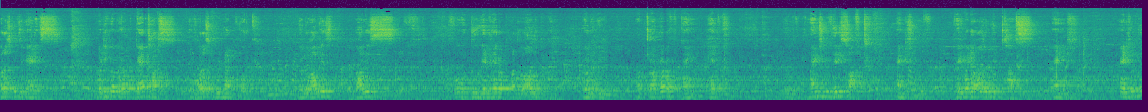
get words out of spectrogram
horoscope the guidance but you bad thoughts the horoscope will not work. You have to always, always do welfare for the, all the people. You have to be a lot, of kind, help. Mind should be very soft and you very much all the good thoughts. And and you do,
